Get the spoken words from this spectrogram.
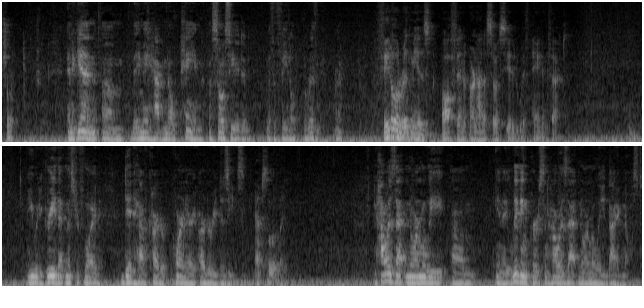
Sure. And again, um, they may have no pain associated with a fatal arrhythmia, right? Fatal arrhythmias often are not associated with pain, in fact. You would agree that Mr. Floyd did have coronary artery disease. Absolutely. And how is that normally, um, in a living person, how is that normally diagnosed?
